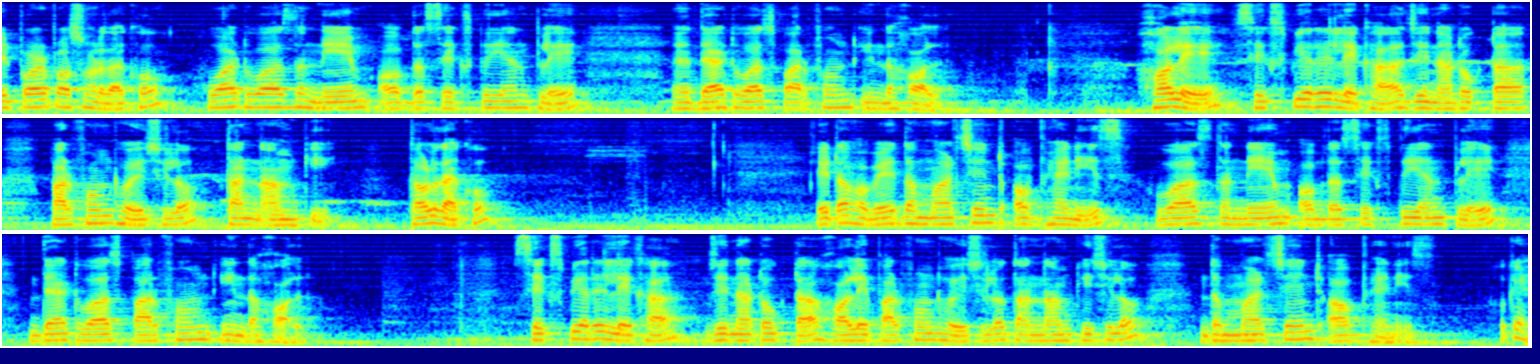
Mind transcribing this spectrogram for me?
এরপরের প্রশ্নটা দেখো, what was the name of the Shakespearean play that was performed in the hall? হলে শেক্সপিয়ারের লেখা যে নাটকটা পারফর্মড হয়েছিল, তার নাম কি? তাহলে দেখো, এটা হবে the merchant of Venice was the name of the Shakespearean play, that was performed in the hall. শেক্সপিয়ারের লেখা যে নাটকটা হলে পারফর্মড হয়েছিল, তার নাম কি ছিল? The merchant of Venice. Okay?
